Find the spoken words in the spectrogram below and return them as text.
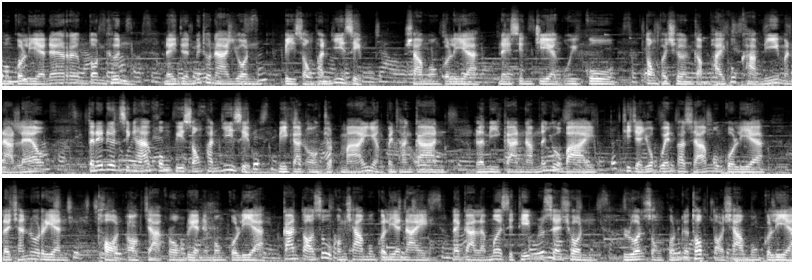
มองโกเลียได้เริ่มต้นขึ้น ในเดือนมิถุนายน ปี 2020 ชาวมองโกเลีย ในซินเจียงอุยกู ต้องเผชิญกับภัยคุกคามนี้มานานแล้ว แต่ในเดือนสิงหาคมปี 2020 มีการออกจดหมายอย่างเป็นทางการ และมีการนำนโยบายที่จะยกเว้นภาษามองโกเลีย และชั้นเรียนถอดออกจากโรงเรียนในมองโกเลีย การต่อสู้ของชาวมองโกเลียในและการละเมิดสิทธิมนุษยชน ล้วนส่งผลกระทบต่อชาวมองโกเลีย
